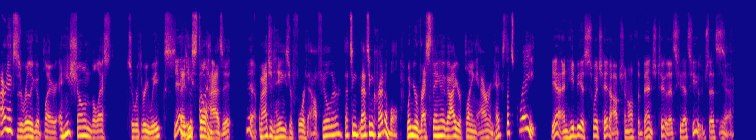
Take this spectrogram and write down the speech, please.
Aaron Hicks is a really good player, and he's shown the last two or three weeks yeah, that he still fine. has it. Yeah. Imagine he's your fourth outfielder. That's that's incredible. When you're resting a guy, you're playing Aaron Hicks. That's great. Yeah, and he'd be a switch hit option off the bench too. That's that's huge. That's yeah.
